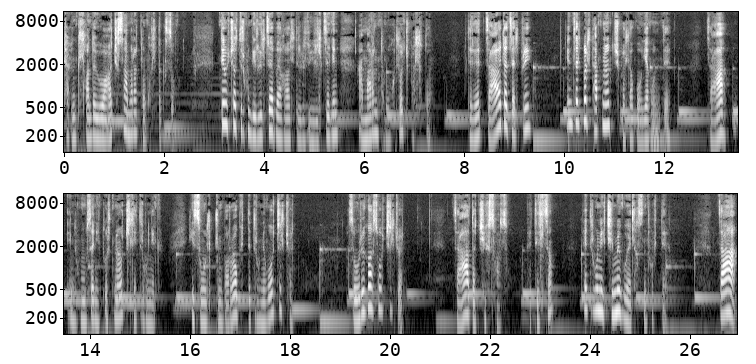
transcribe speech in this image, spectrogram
Харин толгоондоо юу байгаа ч гэсэн амраад тунхалдаг гэсэн үг. Тийм учраас тэр хүнд эргэлзээ байгаа бол тэр эргэлзээг нь амаар нь тунхаглуулж болохгүй. Тэгээд заавал залбирая. Энэ залбирал 5 минут ч болоогүй яг үндэ. За энэ хүмүүсээ нэгдүгürt нь уучлаа тэр хүнийг хийсэн үйлдэл нь буруу гэтээ тэр хүнийг уучлж байна. Бас өөрийгөө суучилж байна. За одоо чих сонс гэт хэлсэн. Тэгээ тэр хүнийг чимээг байлгасан төрдөө. За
